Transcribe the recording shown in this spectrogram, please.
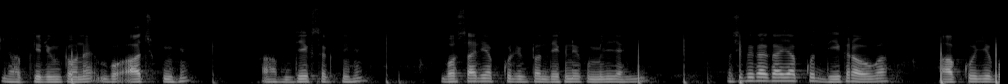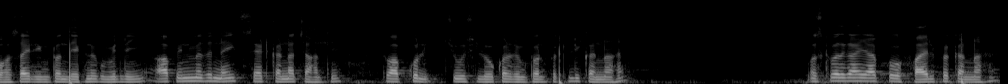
आपकी रिंगटोन है, वो आ चुकी हैं। आप देख सकते हैं। बहुत सारी आपको रिंगटोन देखने को मिल जाएँगी। उसी प्रकार का ये आपको दिख रहा होगा। आपको ये बहुत सारी रिंगटोन देखने को मिल रही हैं। आप इनमें से नई सेट करना चाहते हैं तो आपको चूज़ लोकल रिंगटोन पर क्लिक करना है। उसके बाद गाय आपको फ़ाइल पर करना है।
